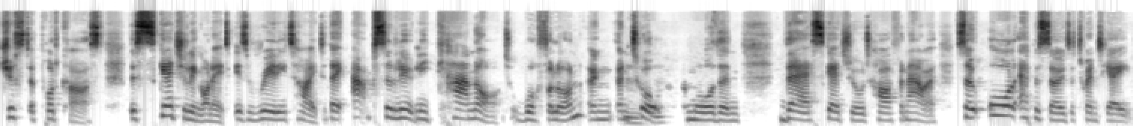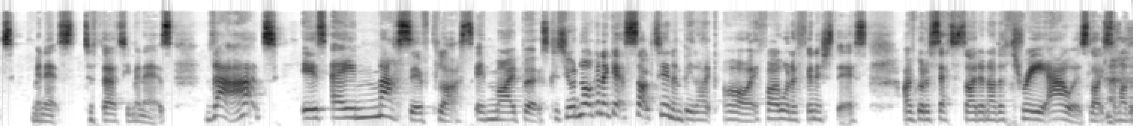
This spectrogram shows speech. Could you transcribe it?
just a podcast, the scheduling on it is really tight. They absolutely cannot waffle on and, and mm-hmm. talk for more than their scheduled half an hour. So all episodes are 28 minutes to 30 minutes. That is a massive plus in my books because you're not going to get sucked in and be like, oh, if I want to finish this, I've got to set aside another three hours, like some other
